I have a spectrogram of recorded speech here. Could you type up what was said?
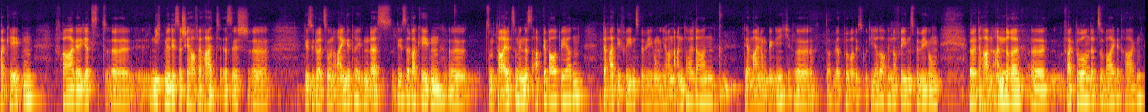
Raketenfrage jetzt äh, nicht mehr diese Schärfe hat. Es ist äh, die Situation eingetreten, dass diese Raketen äh, zum Teil zumindest abgebaut werden. Da hat die Friedensbewegung ihren Anteil daran der Meinung bin ich, äh, da wird darüber diskutiert auch in der Friedensbewegung, äh, da haben andere äh, Faktoren dazu beigetragen.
